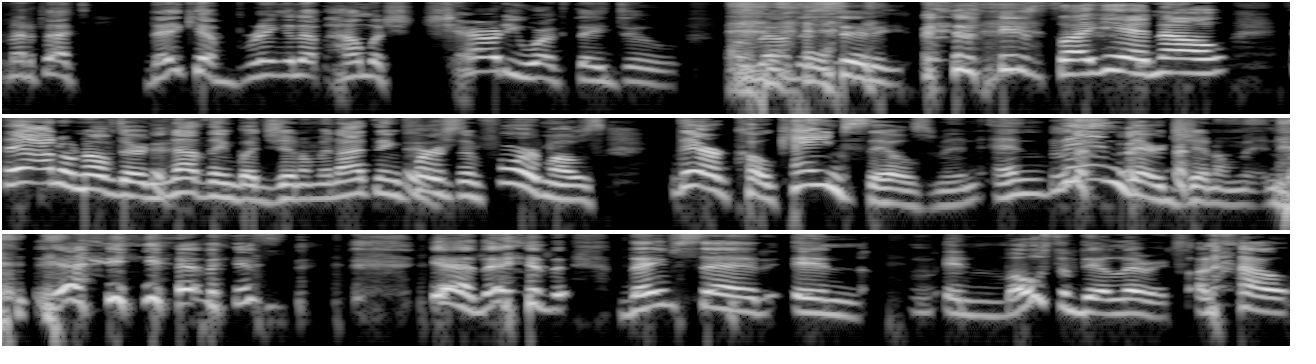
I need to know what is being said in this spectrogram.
matter of fact, they kept bringing up how much charity work they do around the city. it's like, yeah, no, I don't know if they're nothing but gentlemen. I think first and foremost, they're cocaine salesmen, and then they're gentlemen. yeah, yeah, yeah. They they've said in in most of their lyrics on how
